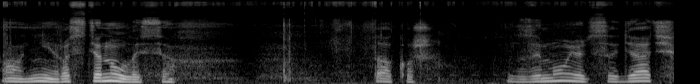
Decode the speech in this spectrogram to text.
А, ні, розтягнулися. Також зимують, сидять,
